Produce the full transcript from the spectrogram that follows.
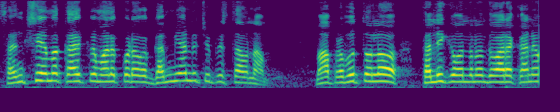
సంక్షేమ కార్యక్రమాలకు కూడా ఒక గమ్యాన్ని చూపిస్తా ఉన్నాం. మా ప్రభుత్వంలో తల్లికి వందనం ద్వారా కానివ్వండి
